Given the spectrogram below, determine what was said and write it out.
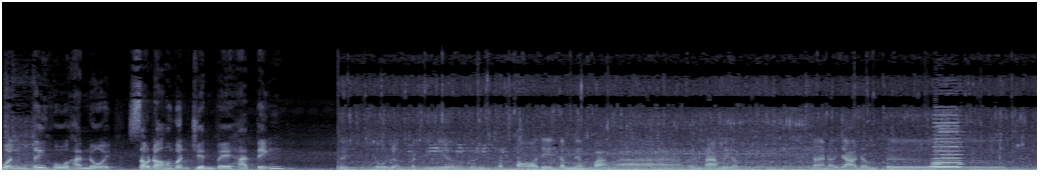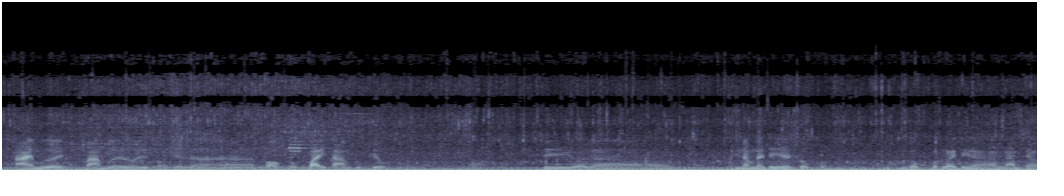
quận Tây Hồ, Hà Nội, sau đó vận chuyển về Hà Tĩnh. Số lượng quất thì ờ, nhiều, quất to thì tầm khoảng à, hơn 30 gốc. Nó dao động từ 20, 30 rồi có thể là có gốc 7, 8 chục triệu thì gọi là năm nay thì số gốc cốt gãy thì à, làm theo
